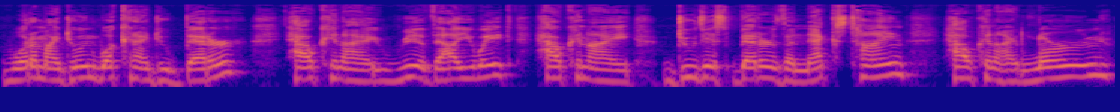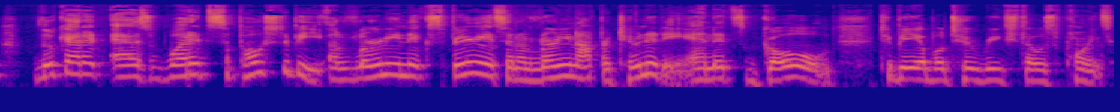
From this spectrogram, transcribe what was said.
What am I doing? What can I do better? How can I reevaluate? How can I do this better the next time? How can I learn? Look at it as what it's supposed to be a learning experience and a learning opportunity. And it's gold to be able to reach those points.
